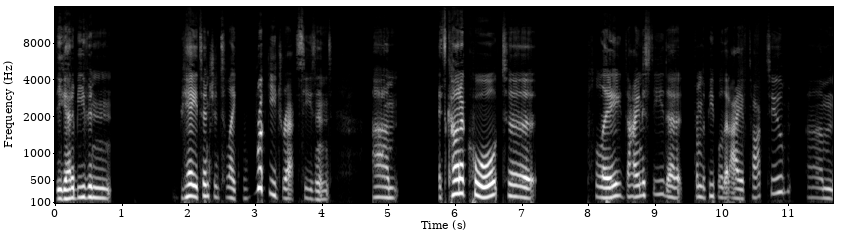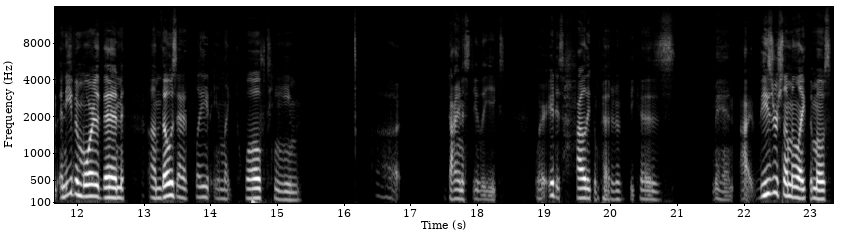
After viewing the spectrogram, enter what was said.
you got to be even pay attention to like rookie draft seasons. Um, it's kind of cool to play Dynasty that from the people that I have talked to, um, and even more than um, those that have played in like 12 team Dynasty leagues, where it is highly competitive because man, I, these are some of like the most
